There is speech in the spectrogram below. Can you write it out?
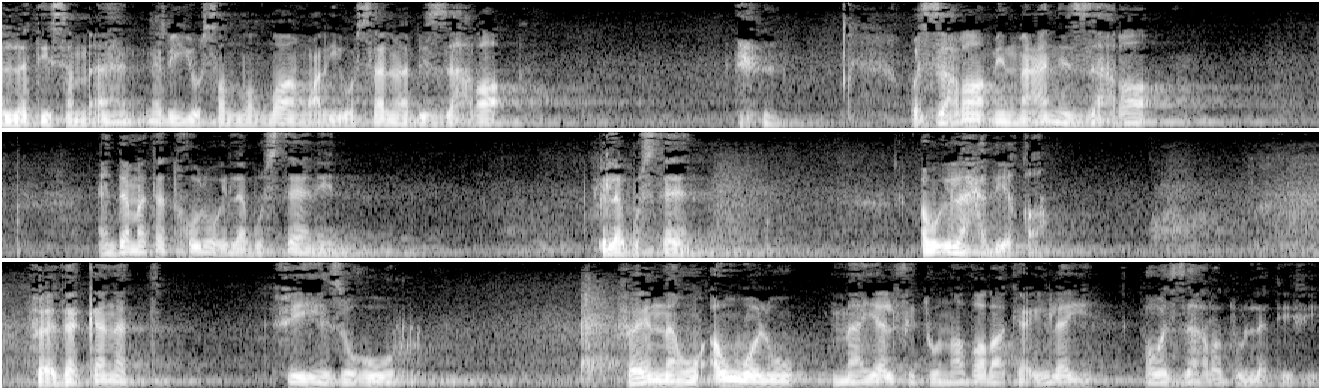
التي سماها النبي صلى الله عليه وسلم بالزهراء. والزهراء من معاني الزهراء. عندما تدخل إلى بستان إلى بستان أو إلى حديقة. فإذا كانت فيه زهور فإنه أول ما يلفت نظرك إليه هو الزهرة التي فيه.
